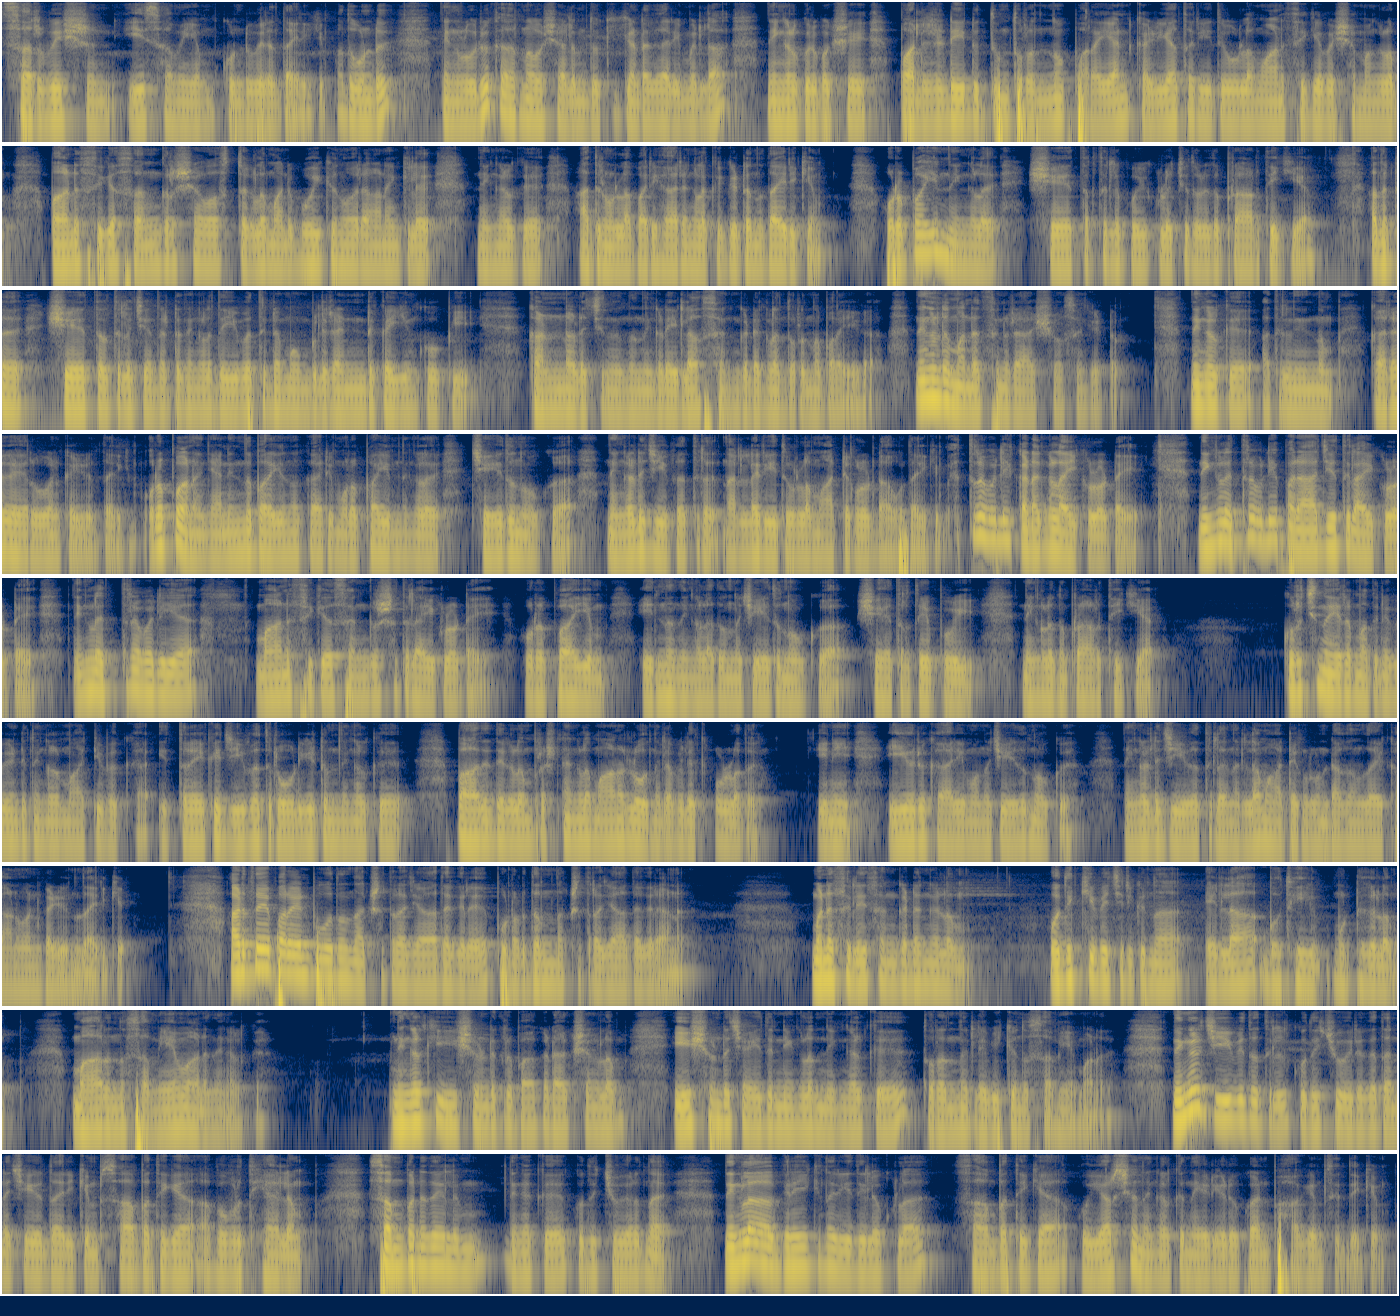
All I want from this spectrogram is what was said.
സർവേശ്വരൻ ഈ സമയം കൊണ്ടുവരുന്നതായിരിക്കും. അതുകൊണ്ട് നിങ്ങൾ ഒരു കാരണവശാലും ദുഃഖിക്കേണ്ട കാര്യമില്ല. നിങ്ങൾക്കൊരു പക്ഷേ പലരുടെയിടത്തും തുറന്നു പറയാൻ കഴിയാത്ത രീതിയിലുള്ള മാനസിക വിഷമങ്ങളും മാനസിക സംഘർഷാവസ്ഥകളും അനുഭവിക്കുന്നവരാണെങ്കിൽ നിങ്ങൾക്ക് അതിനുള്ള പരിഹാരങ്ങളൊക്കെ കിട്ടുന്നതായിരിക്കും. ഉറപ്പായും നിങ്ങൾ ക്ഷേത്രത്തിൽ പോയി കുളിച്ച് തൊഴുത് പ്രാർത്ഥിക്കുക. എന്നിട്ട് ക്ഷേത്രത്തിൽ ചെന്നിട്ട് നിങ്ങൾ ദൈവത്തിന്റെ മുമ്പിൽ രണ്ട് കൈയും കൂപ്പി കണ്ണടച്ച് നിന്ന് നിങ്ങളുടെ എല്ലാ സങ്കടങ്ങളും തുറന്ന് പറയുക. നിങ്ങളുടെ മനസ്സിനൊരാശ്വാസം കിട്ടും. നിങ്ങൾക്ക് അതിൽ നിന്നും കരകയറുവാൻ കഴിയുന്നതായിരിക്കും. ഉറപ്പാണ് ഞാൻ ഇന്ന് പറയുന്ന കാര്യം ഉറപ്പായും നിങ്ങൾ ചെയ്തു നോക്കുക. നിങ്ങളുടെ ജീവിതത്തിൽ നല്ല രീതിയിലുള്ള മാറ്റങ്ങൾ ഉണ്ടാകുന്നതായിരിക്കും. എത്ര വലിയ കടങ്ങളായിക്കൊള്ളട്ടെ നിങ്ങൾ എത്ര വലിയ പരാജയത്തിലായിക്കൊള്ളട്ടെ നിങ്ങൾ എത്ര വലിയ മാനസിക സംഘർഷത്തിലായിക്കൊള്ളട്ടെ ഉറപ്പായും ഇന്ന് നിങ്ങളതൊന്ന് ചെയ്തു നോക്കുക ക്ഷേത്രത്തിൽ പോയി നിങ്ങളൊന്ന് പ്രാർത്ഥിക്കുക. കുറച്ച് നേരം അതിനുവേണ്ടി നിങ്ങൾ മാറ്റിവെക്കുക ഇത്രയൊക്കെ ജീവിതത്തിൽ ഓടിയിട്ടും നിങ്ങൾക്ക് ബാധ്യതകളും പ്രശ്നങ്ങളുമാണല്ലോ നിലവിൽ ഉള്ളത്. ഇനി ഈ ഒരു കാര്യം ഒന്ന് ചെയ്തു നോക്ക്. നിങ്ങളുടെ ജീവിതത്തിൽ നല്ല മാറ്റങ്ങൾ ഉണ്ടാകുന്നതായി കാണുവാൻ കഴിയുന്നതായിരിക്കും. അടുത്തതായി പറയാൻ പോകുന്ന നക്ഷത്ര ജാതകർ പുണർദം നക്ഷത്ര ജാതകരാണ്. മനസ്സിലെ സങ്കടങ്ങളും ഒതുക്കി വെച്ചിരിക്കുന്ന എല്ലാ ബുദ്ധിമുട്ടുകളും മാറുന്ന സമയമാണ് നിങ്ങൾക്ക്. നിങ്ങൾക്ക് ഈശ്വരന്റെ കൃപാകടാക്ഷങ്ങളും ഈശ്വരന്റെ ചൈതന്യങ്ങളും നിങ്ങൾക്ക് തുറന്ന് ലഭിക്കുന്ന സമയമാണ്. നിങ്ങൾ ജീവിതത്തിൽ കുതിച്ചുയരുക തന്നെ ചെയ്യുന്നതായിരിക്കും സാമ്പത്തിക അഭിവൃദ്ധിയാലും സമ്പന്നതയിലും നിങ്ങൾക്ക് കുതിച്ചുയർന്ന് നിങ്ങൾ ആഗ്രഹിക്കുന്ന രീതിയിലേക്കുള്ള സാമ്പത്തിക ഉയർച്ച നിങ്ങൾക്ക് നേടിയെടുക്കാൻ ഭാഗ്യം സിദ്ധിക്കും.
